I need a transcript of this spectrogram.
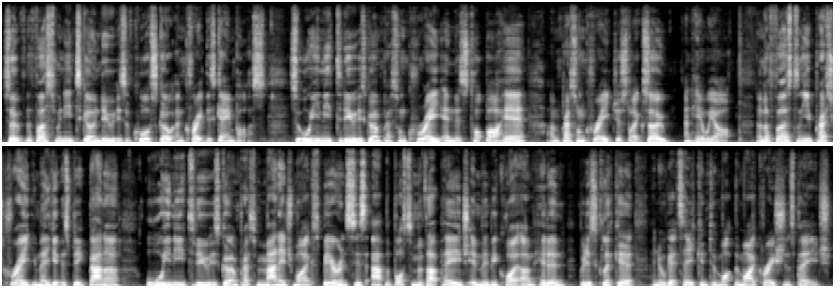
So the first thing we need to go and do is of course go and create this Game Pass. So all you need to do is go and press on create in this top bar here and press on create just like so and here we are. Now the first time you press create you may get this big banner all you need to do is go and press manage my experiences at the bottom of that page. It may be quite um, hidden, but just click it and you'll get taken to my, the My Creations page.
